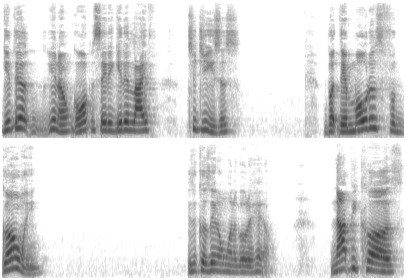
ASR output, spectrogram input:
give their you know go up and say they get their life to Jesus, but their motives for going is because they don't want to go to hell, not because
